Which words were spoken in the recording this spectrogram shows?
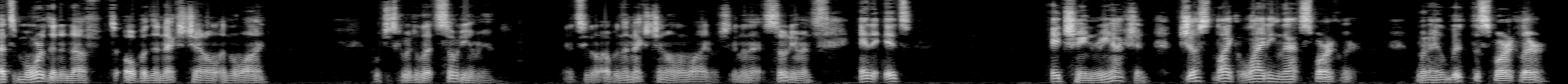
That's more than enough to open the next channel in the line, which is going to let sodium in. It's going to open the next channel in the line, which is going to let sodium in. And it's a chain reaction, just like lighting that sparkler. When I lit the sparkler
